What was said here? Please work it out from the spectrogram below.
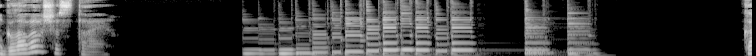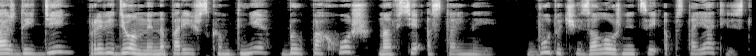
Глава шестая Каждый день, проведенный на парижском дне, был похож на все остальные. Будучи заложницей обстоятельств,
